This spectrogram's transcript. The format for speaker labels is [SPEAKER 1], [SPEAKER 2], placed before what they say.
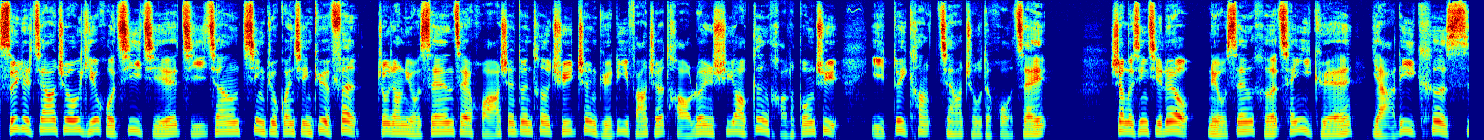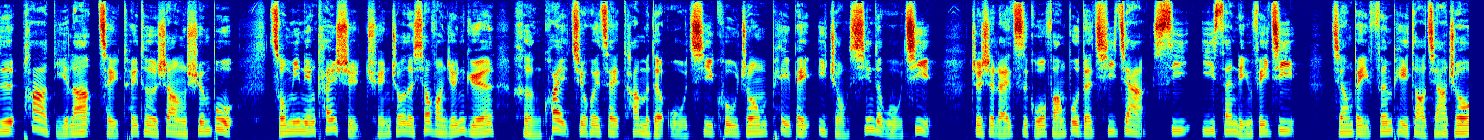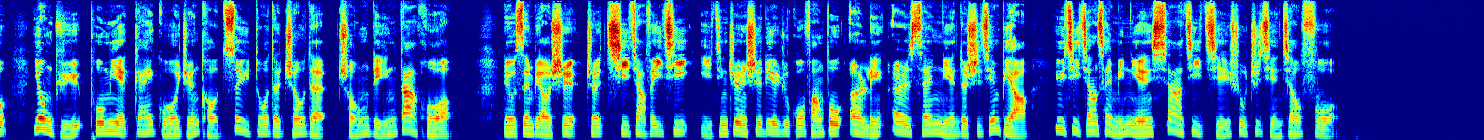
[SPEAKER 1] 随着加州野火季节即将进入关键月份，州长纽森在华盛顿特区正与立法者讨论需要更好的工具，以对抗加州的火灾。上个星期六，纽森和参议员亚历克斯·帕迪拉在推特上宣布，从明年开始，全州的消防人员很快就会在他们的武器库中配备一种新的武器，这是来自国防部的七架 C 一三零飞机，将被分配到加州，用于扑灭该国人口最多的州的丛林大火。柳森表示，这七架飞机已经正式列入国防部二零二三年的时间表，预计将在明年夏季结束之前交付。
